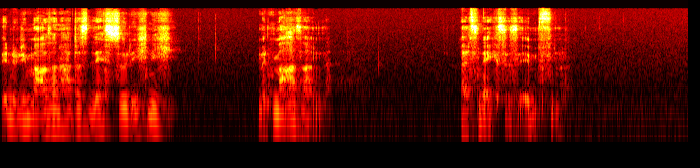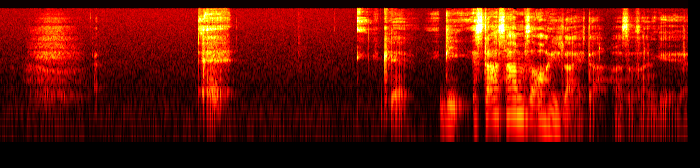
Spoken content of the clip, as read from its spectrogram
Wenn du die Masern hattest, lässt du dich nicht mit Masern als nächstes impfen. Äh, Die Stars haben es auch nicht leichter, was das angeht.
